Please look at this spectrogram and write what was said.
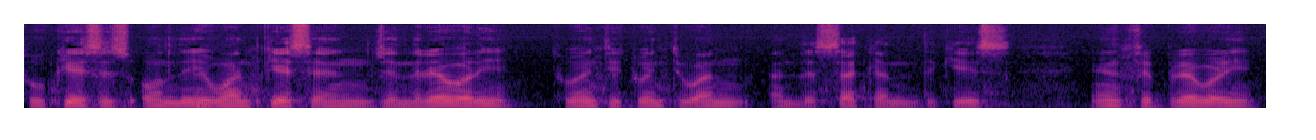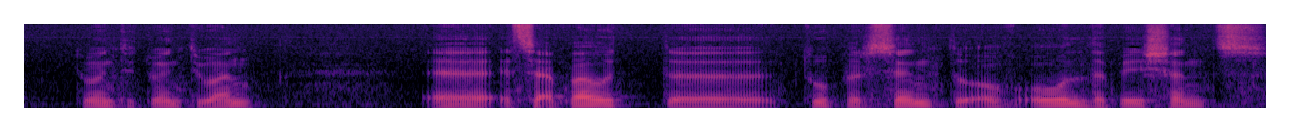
two cases only, one case in January 2021 and the second case in February 2021. Uh, it's about 2% of all the patients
